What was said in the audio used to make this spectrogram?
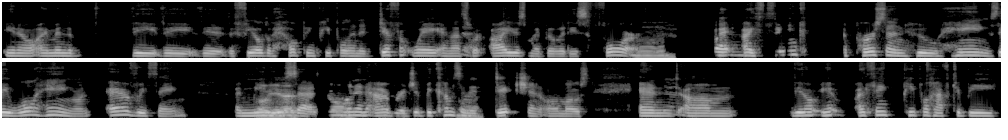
You know, I'm in the the the the the field of helping people in a different way, and that's Yeah. what I use my abilities for. Mm, But Mm. I think a person who hangs, they will hang on everything a medium yeah, says. sure. On an average, it becomes an addiction almost. And Yeah. um, you know, yeah, I think people have to be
